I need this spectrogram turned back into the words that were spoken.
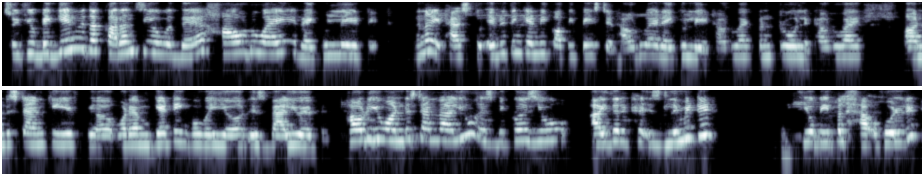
So if you begin with a currency over there how do i regulate it know it has to everything can be copy pasted how do i regulate? How do i control it? How do i understand if uh, what i'm getting over here is valuable? How do you understand value? Is because you either it is limited few people have, hold it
